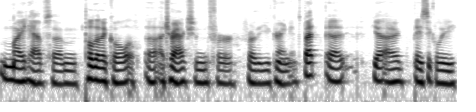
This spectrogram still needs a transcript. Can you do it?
might have some political uh, attraction for, for the Ukrainians. But uh, yeah, I basically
